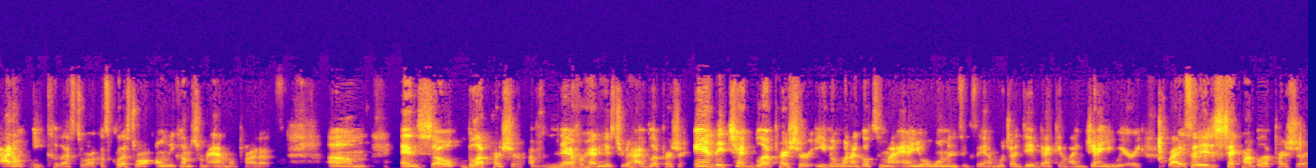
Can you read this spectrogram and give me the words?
I don't eat cholesterol because cholesterol only comes from animal products. Um, and so blood pressure. I've never had a history of high blood pressure. And they check blood pressure even when I go to my annual woman's exam, which I did back in like January, right? So they just check my blood pressure.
